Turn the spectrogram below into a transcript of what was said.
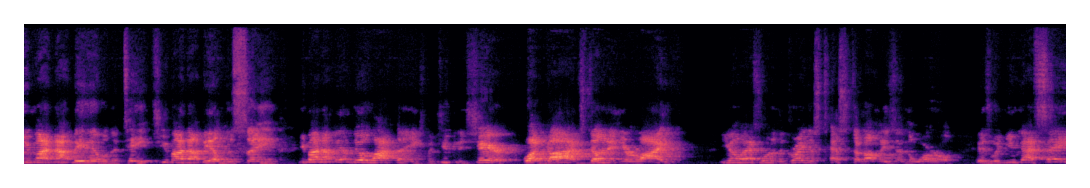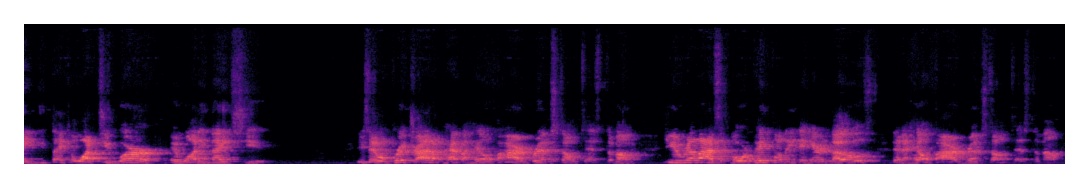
you might not be able to teach. You might not be able to sing. You might not be able to do a lot of things, but you can share what God's done in your life. You know, that's one of the greatest testimonies in the world is when you got saved, you think of what you were and what he makes you. You say, well, preacher, I don't have a hellfire and brimstone testimony. Do you realize that more people need to hear those than a hellfire brimstone testimony?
